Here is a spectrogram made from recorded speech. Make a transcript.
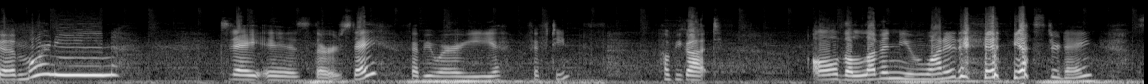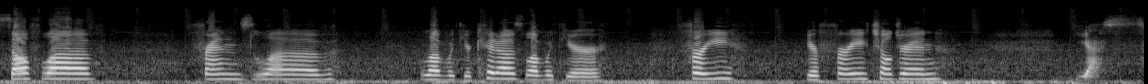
Good morning. Today is Thursday, February 15th. Hope you got all the loving you wanted yesterday. Self-love, friends love, love with your kiddos, love with your furry, your furry children. Yes,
